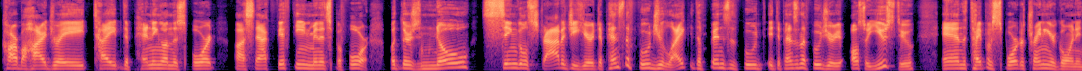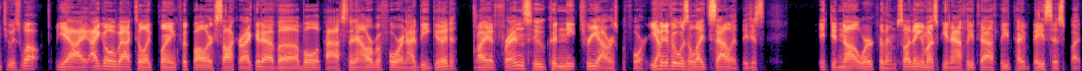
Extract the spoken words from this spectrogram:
carbohydrate type, depending on the sport, uh, snack 15 minutes before. But there's no single strategy here. It depends the food you like. It depends the food. It depends on the food you're also used to and the type of sport or training you're going into as well. Yeah, I, I go back to like playing football or soccer. I could have a, a, bowl of pasta an hour before and I'd be good. I had friends who couldn't eat three hours before, even yeah. if it was a light salad. They just it did not work for them. So I think it must be an athlete to athlete type basis, but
